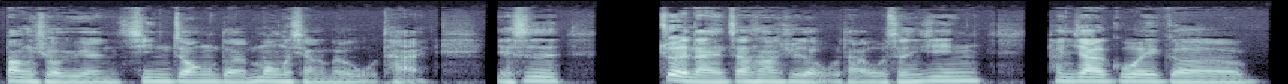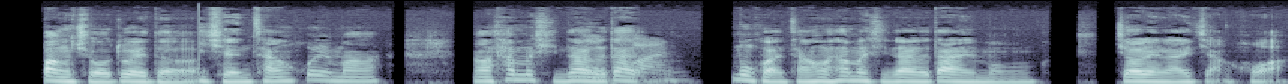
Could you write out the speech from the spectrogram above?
棒球员心中的梦想的舞台，也是最难站上去的舞台。我曾经参加过一个棒球队的前参会吗？然后他们请到一个大募款参会，他们请到一个大联盟教练来讲话。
